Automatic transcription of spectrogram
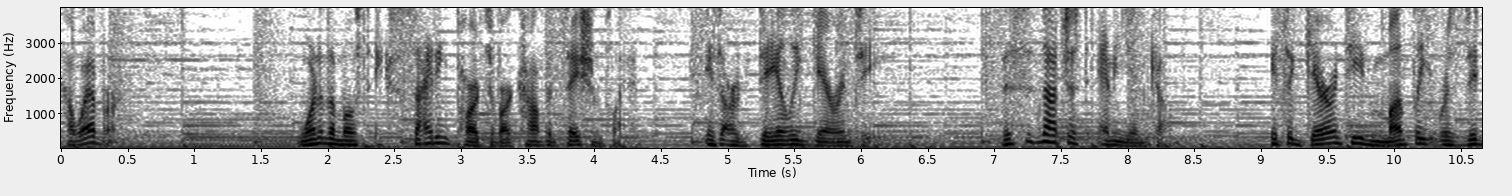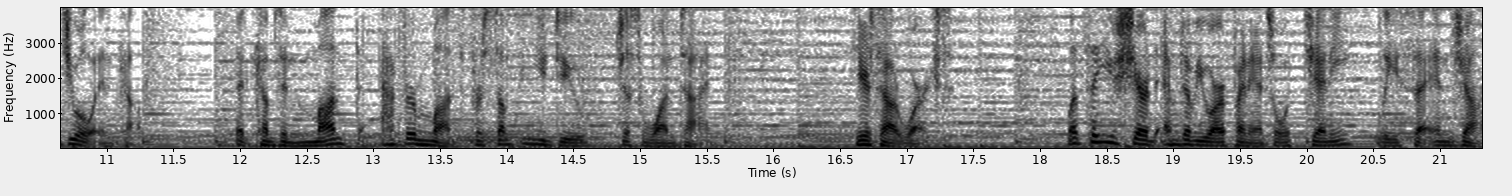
However, one of the most exciting parts of our compensation plan is our daily guarantee. This is not just any income, it's a guaranteed monthly residual income that comes in month after month for something you do just one time. Here's how it works. Let's say you shared MWR Financial with Jenny, Lisa, and John,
